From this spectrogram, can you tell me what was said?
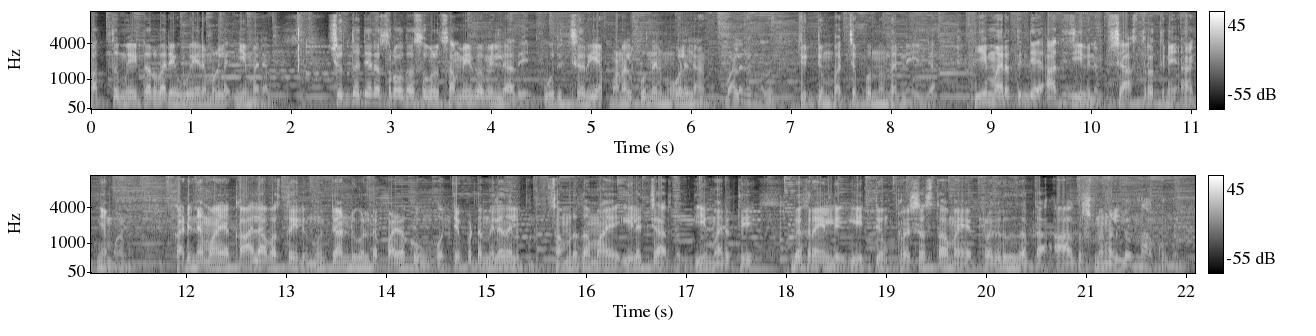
പത്ത് മീറ്റർ വരെ ഉയരമുള്ള ഈ മരം ശുദ്ധജല സ്രോതസ്സുകൾ സമീപമില്ലാതെ ഒരു ചെറിയ മണൽക്കുന്നിന് മുകളിലാണ് വളരുന്നത്. ചുറ്റും പച്ചപ്പൊന്നും തന്നെയില്ല. ഈ മരത്തിന്റെ അതിജീവനം ശാസ്ത്രത്തിന് അജ്ഞമാണ് കഠിനമായ കാലാവസ്ഥയിലും നൂറ്റാണ്ടുകളുടെ പഴക്കവും ഒറ്റപ്പെട്ട നിലനിൽപ്പും സമൃദ്ധമായ ഇലച്ചാർത്തും ഈ മരത്തെ ബഹ്റൈനിലെ ഏറ്റവും പ്രശസ്തമായ പ്രകൃതിദത്ത ആകർഷണങ്ങളിലൊന്നാക്കുന്നു.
